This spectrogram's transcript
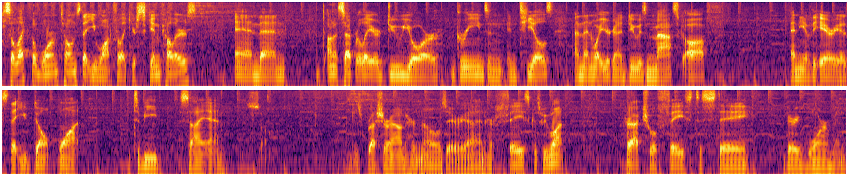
select the warm tones that you want for like your skin colors and then on a separate layer do your greens and, and teals and then what you're going to do is mask off any of the areas that you don't want to be cyan so just brush around her nose area and her face because we want her actual face to stay very warm and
